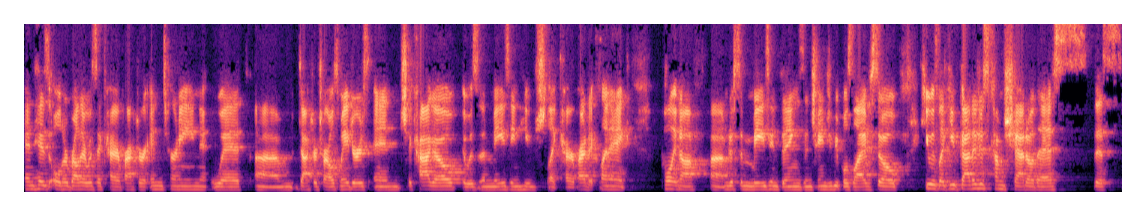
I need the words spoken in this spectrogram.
And his older brother was a chiropractor interning with um, Dr. Charles Majors in Chicago. It was an amazing, huge, like chiropractic clinic, pulling off um, just amazing things and changing people's lives. So he was like, "You've got to just come shadow this, this,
